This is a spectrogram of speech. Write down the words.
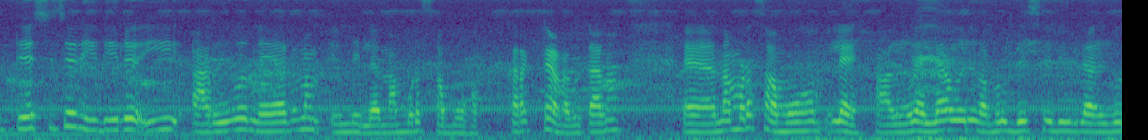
ഉദ്ദേശിച്ച രീതിയിൽ ഈ അറിവ് നേടണം എന്നില്ല നമ്മുടെ സമൂഹം. കറക്റ്റാണത് കാരണം നമ്മുടെ സമൂഹം അല്ലേ ആളുകളെല്ലാവരും നമ്മൾ ഉദ്ദേശിച്ച രീതിയിൽ അറിവ്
